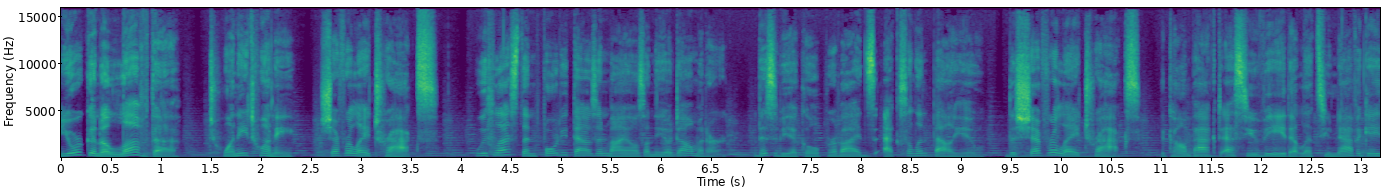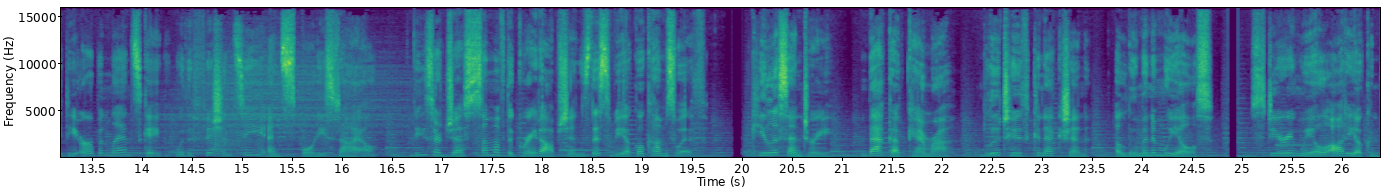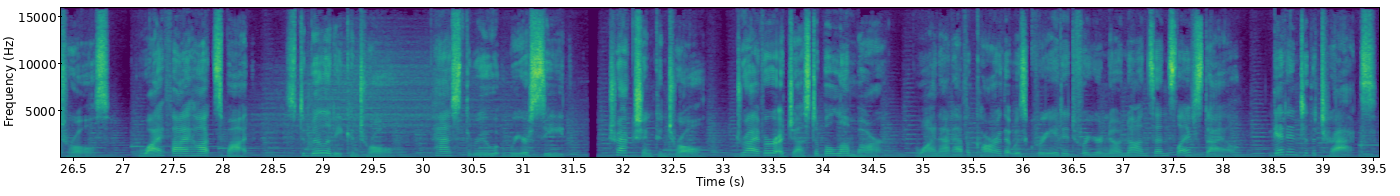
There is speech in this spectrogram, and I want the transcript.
You're gonna love the 2020 Chevrolet Trax. With less than 40,000 miles on the odometer, this vehicle provides excellent value. The Chevrolet Trax, the compact SUV that lets you navigate the urban landscape with efficiency and sporty style. These are just some of the great options this vehicle comes with. Keyless entry, backup camera, Bluetooth connection, aluminum wheels, steering wheel audio controls, Wi-Fi hotspot, stability control, pass-through rear seat, traction control, driver adjustable lumbar. Why not have a car that was created for your no-nonsense lifestyle? Get into the Trax.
